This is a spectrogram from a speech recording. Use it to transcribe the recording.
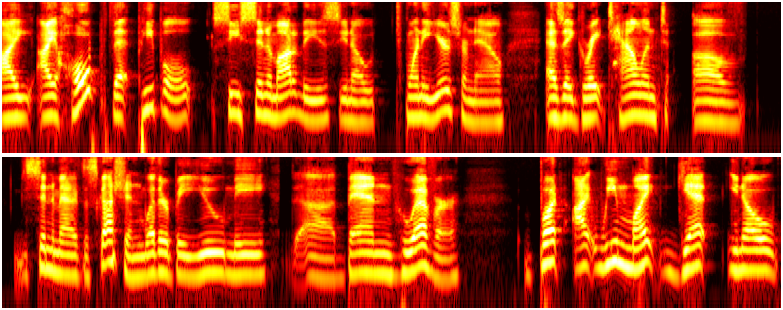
I I hope that people see Cinemodities, you know, 20 years from now as a great talent of cinematic discussion, whether it be you, me, uh, Ben, whoever. But I we might get, you know,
